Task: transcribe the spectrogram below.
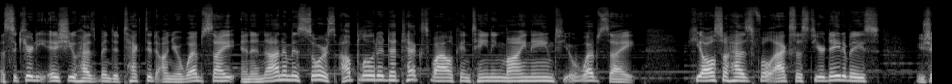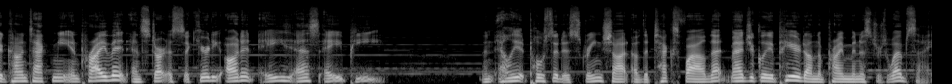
A security issue has been detected on your website. An anonymous source uploaded a text file containing my name to your website. He also has full access to your database. You should contact me in private and start a security audit ASAP. Then Elliot posted a screenshot of the text file that magically appeared on the Prime Minister's website.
